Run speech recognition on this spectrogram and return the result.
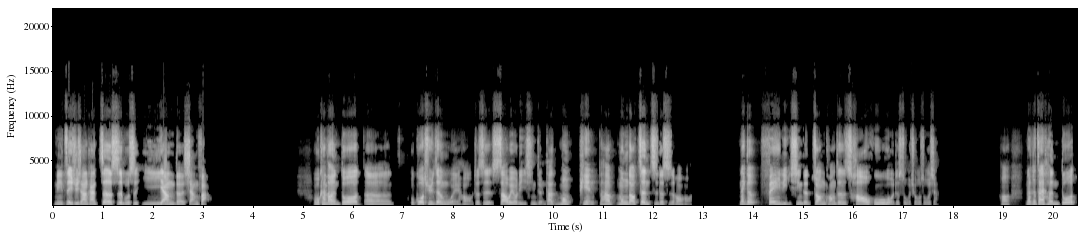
你自己去想想看，这是不是一样的想法？我看到很多呃，我过去认为哈，就是稍微有理性的人，他梦骗他梦到政治的时候哈，那个非理性的状况真是超乎我的所求所想。哦，那个在很多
